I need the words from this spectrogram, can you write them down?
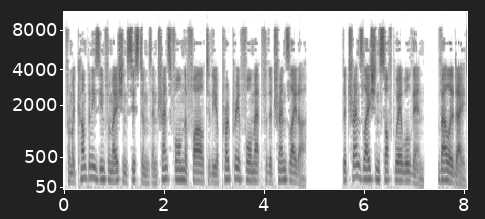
from a company's information systems and transform the file to the appropriate format for the translator. The translation software will then validate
